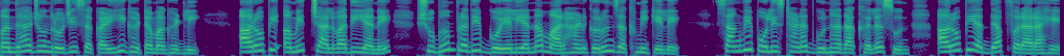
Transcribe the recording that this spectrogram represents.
पंधरा जून रोजी सकाळी ही घटना घडली. आरोपी अमित चालवादी याने शुभम प्रदीप गोयल यांना मारहाण करून जखमी केले. सांगवी पोलीस ठाण्यात गुन्हा दाखल असून आरोपी अद्याप फरार आहे.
